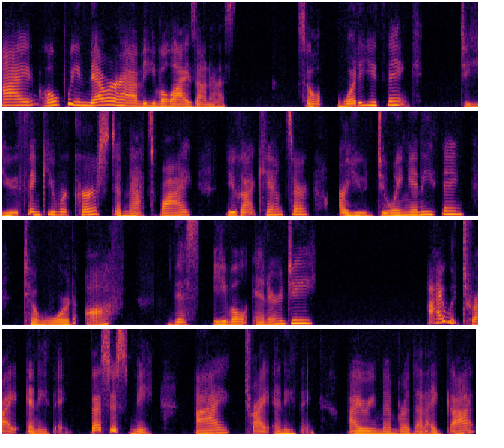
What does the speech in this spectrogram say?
I hope we never have evil eyes on us. So, what do you think? Do you think you were cursed and that's why you got cancer? Are you doing anything to ward off this evil energy? I would try anything. That's just me. I try anything. I remember that I got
